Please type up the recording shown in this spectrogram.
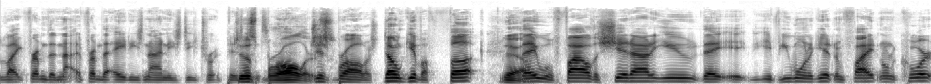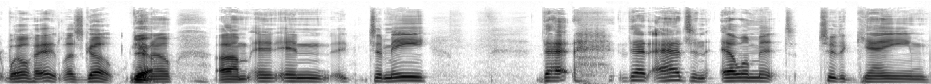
like from the from the 80s, 90s Detroit Pistons. Just brawlers. Just brawlers. Don't give a fuck. Yeah. They will file the shit out of you. They if you want to get them fighting on the court, well, hey, let's go. Yeah. You know, um, and and to me, that that adds an element to the game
